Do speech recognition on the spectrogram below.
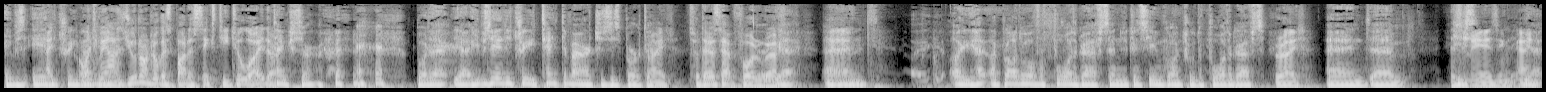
He was 83. And, back well, to be honest, you don't look a spot of 62 either. Thanks, sir. but uh, yeah, he was 83. 10th of March is his birthday. Right. So there's that photograph. Yeah. Um, And I, I brought over photographs, and you can see him going through the photographs. right. And um, It's amazing. And, yeah.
